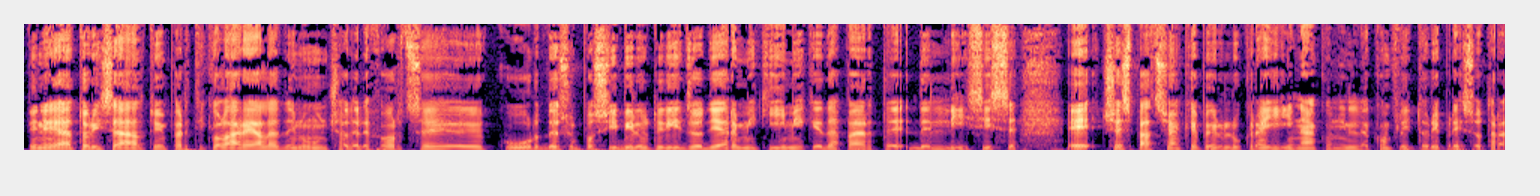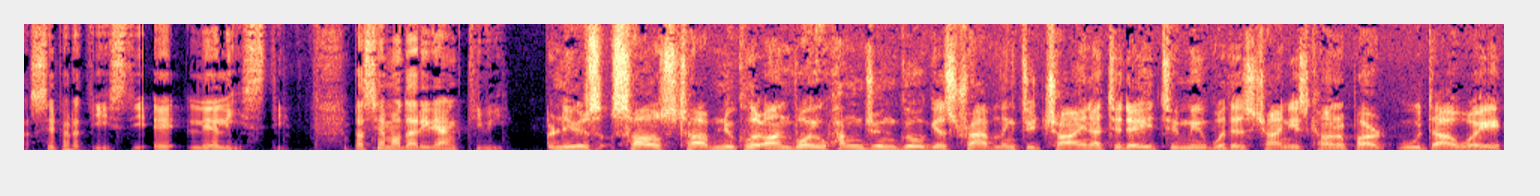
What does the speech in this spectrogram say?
viene dato risalto in particolare alla denuncia delle forze kurde sul possibile utilizzo di armi chimiche da parte dell'ISIS e c'è spazio anche per l'Ucraina con il conflitto ripreso tra separatisti e lealisti. Passiamo ad Arirang TV. News Seoul's top nuclear envoy Hwang Jung-guk is traveling to China today to meet with his Chinese counterpart Wu Da-wei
